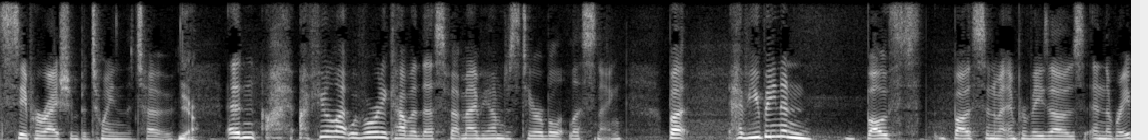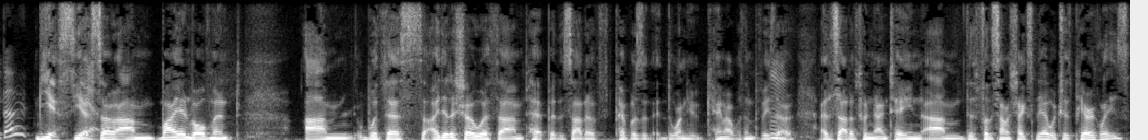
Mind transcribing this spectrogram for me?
separation between the two yeah. And I, I feel like we've already covered this, but maybe I'm just terrible at listening. But have you been in both both cinema improvisos in the reboot? Yes, yeah. Yeah. So um, my involvement um, with this, I did a show with um, Pip at the start of Pip was the one who came up with Improviso at the start of 2019 um, for the Summer Shakespeare, which is Pericles.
